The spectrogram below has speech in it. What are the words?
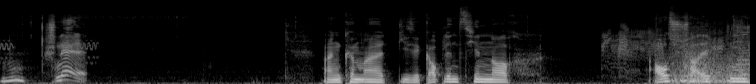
Hm. Schnell. Dann können wir diese Goblins hier noch ausschalten.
